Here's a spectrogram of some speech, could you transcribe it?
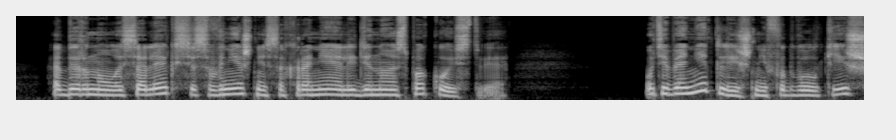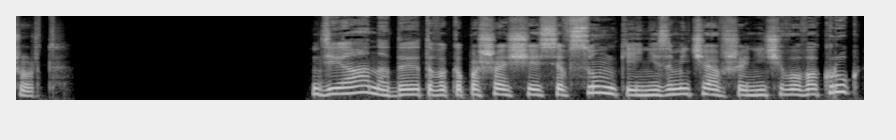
— обернулась Алексис, внешне сохраняя ледяное спокойствие. «У тебя нет лишней футболки и шорт?» Диана, до этого копошащаяся в сумке и не замечавшая ничего вокруг,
